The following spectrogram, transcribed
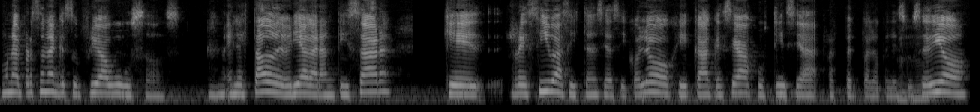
una persona que sufrió abusos, el Estado debería garantizar que reciba asistencia psicológica, que se haga justicia respecto a lo que le sucedió,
